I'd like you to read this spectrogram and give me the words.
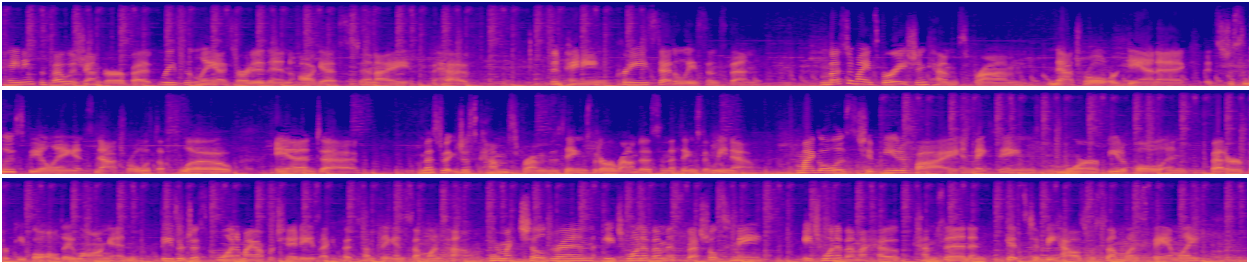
painting since I was younger, but recently I started in August and I have been painting pretty steadily since then. Most of my inspiration comes from natural, organic. It's just loose feeling, it's natural with a flow, and uh, most of it just comes from the things that are around us and the things that we know. My goal is to beautify and make things more beautiful and better for people all day long. And these are just one of my opportunities I can put something in someone's home. They're my children. Each one of them is special to me. Each one of them, I hope, comes in and gets to be housed with someone's family.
